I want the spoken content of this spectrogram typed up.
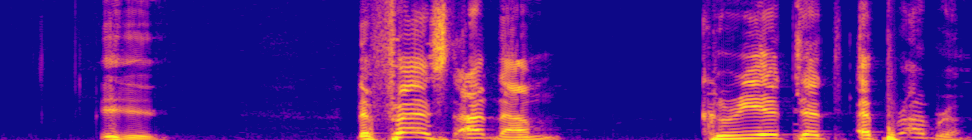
the first Adam created a problem.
